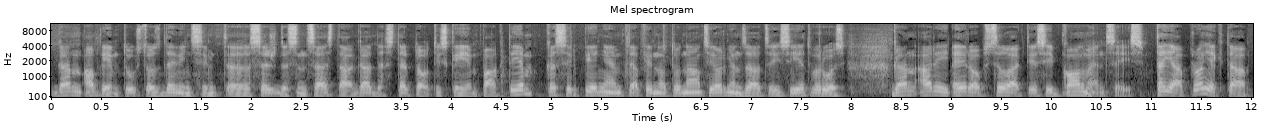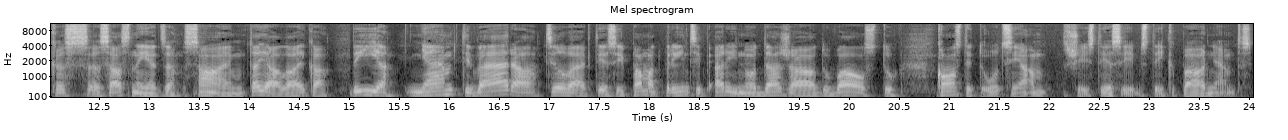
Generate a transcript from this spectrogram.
gan abiem 1966. gada starptautiskajiem paktiem, kas ir pieņemti apvienoto nāciju organizācijas ietvaros, gan arī Eiropas cilvēktiesību konvencijas. Tajā projektā, kas sasniedza saimu tajā laikā, bija ņemti vērā cilvēktiesību pamatprincipi arī no dažādu valstu konstitūcijām. Šīs tiesības tika pārņemtas.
